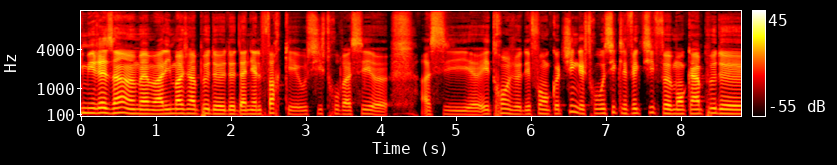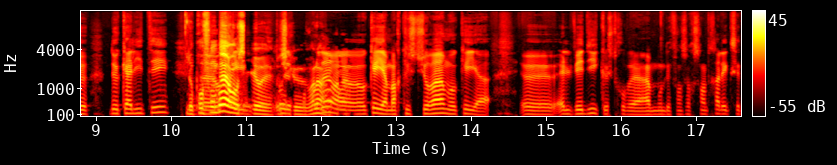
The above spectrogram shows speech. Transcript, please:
mi raisin, hein, même à l'image un peu de, Daniel Fark, qui aussi, je trouve, assez euh, assez euh, étrange des fois en coaching. Et je trouve aussi que l'effectif manque un peu de de qualité, de profondeur aussi, ouais, parce que voilà. ok, il y a Marcus Thuram, ok, il y a euh, Elvedi que je trouve un bon défenseur central, etc.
